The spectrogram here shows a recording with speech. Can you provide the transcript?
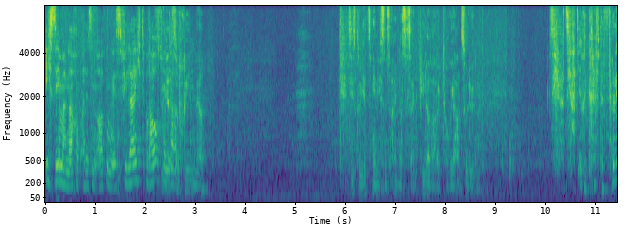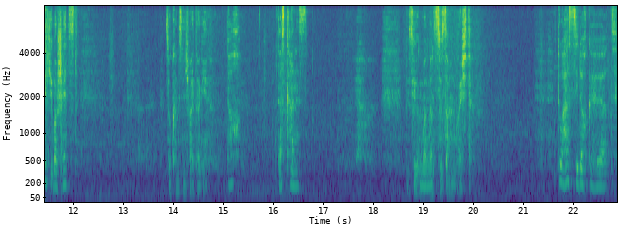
Ich sehe mal nach, ob alles in Ordnung ist. Vielleicht braucht Bist du jetzt zufrieden, ja? Siehst du jetzt wenigstens ein, dass es ein Fehler war, Victoria anzulügen? Sie, sie hat ihre Kräfte völlig überschätzt. So kann es nicht weitergehen. Doch, das kann es. Bis sie irgendwann ganz zusammenbricht. Du hast sie doch gehört.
